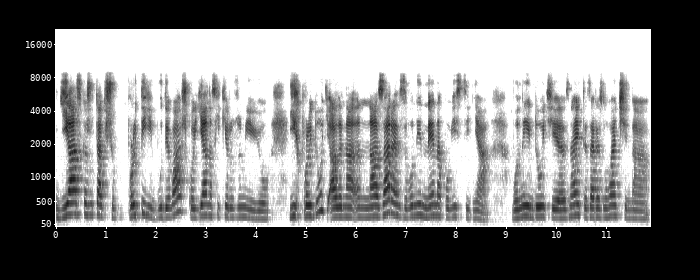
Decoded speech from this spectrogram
Я скажу так, що пройти їх буде важко. Я наскільки розумію, їх пройдуть, але на, на зараз вони не на повісті дня. Вони йдуть, е, знаєте, зараз Луганщина,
